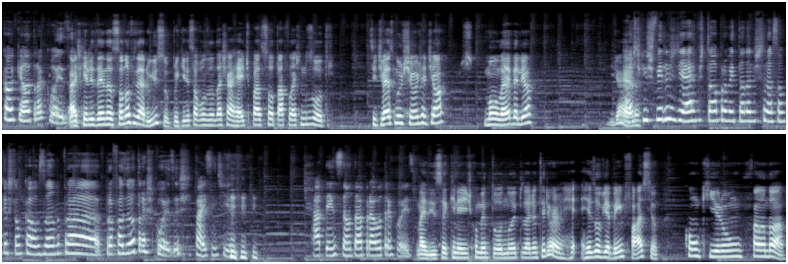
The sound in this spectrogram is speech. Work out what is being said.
qualquer outra coisa. Acho que eles ainda só não fizeram isso porque eles estavam usando a charrete pra soltar a flecha nos outros. Se tivesse no chão, já tinha ó, mão leve ali, ó. E já era. Acho que os filhos de Hermes estão aproveitando a distração que eles estão causando pra, pra fazer outras coisas. Faz sentido. a atenção tá pra outra coisa. Mas isso é que nem a gente comentou no episódio anterior. Re- resolvia bem fácil com o Kiron falando, ó,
